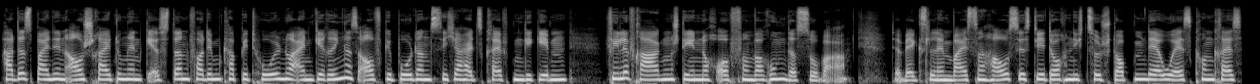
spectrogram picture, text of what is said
hat es bei den Ausschreitungen gestern vor dem Kapitol nur ein geringes Aufgebot an Sicherheitskräften gegeben. Viele Fragen stehen noch offen, warum das so war. Der Wechsel im Weißen Haus ist jedoch nicht zu stoppen. Der US-Kongress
